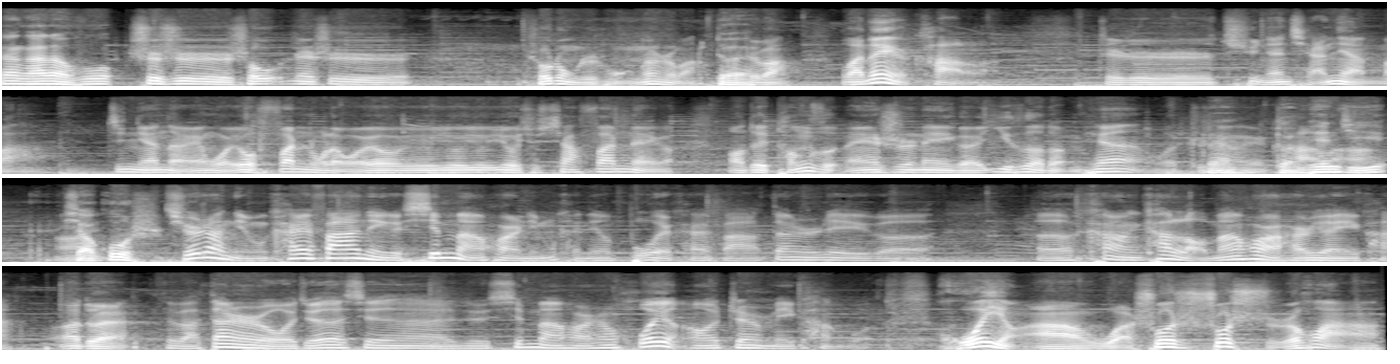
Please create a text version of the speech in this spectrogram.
三个阿道夫是是手那是手冢治虫的是吧？对对吧？我那个看了，这是去年前年吧。今年等于我又翻出来，我又又又又又去瞎翻这个哦，对，藤子那是那个异色短片，我之前给短篇集小故事。其实让你们开发那个新漫画，你们肯定不会开发，但是这个呃，看看老漫画还是愿意看啊，对对吧？但是我觉得现在就新漫画，像火影，我真是没看过。火影啊，我说说实话啊，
